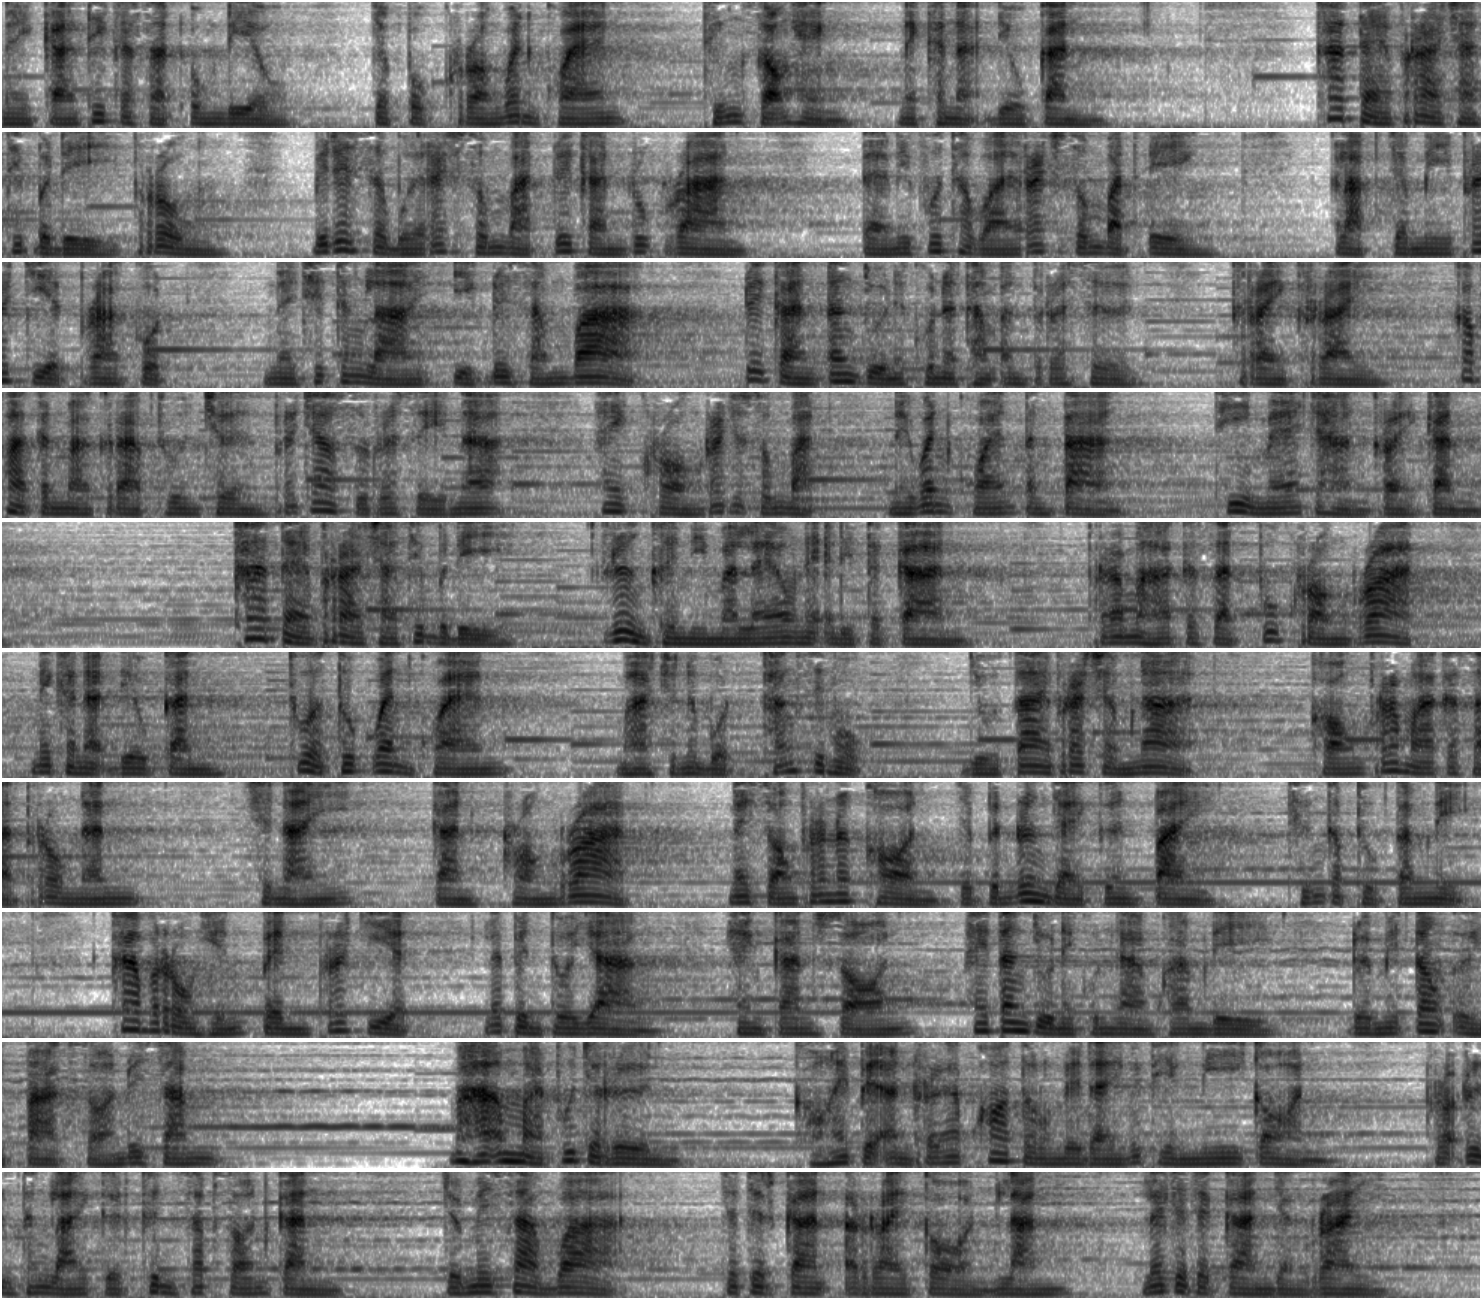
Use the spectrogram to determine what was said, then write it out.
ในการที่กษัตริย์องค์เดียวจะปกครองแว่นแคว้น ถึงสองแห่งในขณะเดียวกัน ข้าแต่พระราชาธิบดีพระองค์ไม่ได้เสวยราชสมบัติด้วยการรุกราน แต่มีผู้ถวายราชสมบัติเอง กลับจะมีพระเกียรติปรากฏในทิศทั้งหลายอีกด้วยซ้ำว่า ด้วยการตั้งอยู่ในคุณธรรมอันประเสริฐใครๆ ก็พากันมากราบทูลเชิญพระเจ้าสุรเสนะ ให้ครองราชสมบัติในวันแคว้นต่างๆ ที่แม้จะห่างไกลกัน ข้าแต่พระราชาธิบดี เรื่องเคยมีมาแล้วในอดีตการ พระมหากษัตริย์ผู้ครองราชในขณะเดียวกัน ทั่วทุกแว่นแคว้นมาชนบททั้ง 16 อยู่ใต้พระชำนาจของพระมหากษัตริย์พระองค์นั้นฉะไหนการครองราชในสองพระนครจะเป็นเรื่องใหญ่เกินไปถึงกับถูกตำหนิ ข้าพระองค์เห็นเป็นพระเกียรติและเป็นตัวอย่าง แห่งการสอนให้ตั้งอยู่ในคุณงามความดี โดยไม่ต้องเอ่ยปากสอนด้วยซ้ำ มหาอมาตย์ผู้เจริญ ขอให้เป็นอันระงับข้อตกลงใด ๆ ไว้เพียงนี้ก่อน เพราะเรื่องทั้งหลายเกิดขึ้นซับซ้อนกัน จนไม่ทราบว่า จะจัดการอะไรก่อนหลัง และจะจัดการอย่างไร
